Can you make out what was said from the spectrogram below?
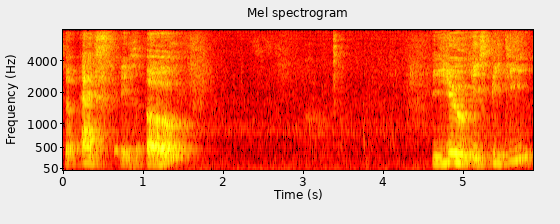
So f is O. U is PT.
